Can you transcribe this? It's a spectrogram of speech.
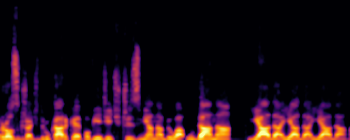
rozgrzać drukarkę, powiedzieć, czy zmiana była udana, jada, jada, jada.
